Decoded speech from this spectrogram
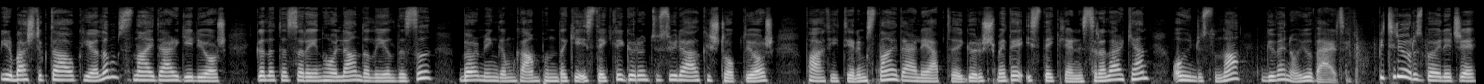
Bir başlık daha okuyalım. Snyder geliyor. Galatasaray'ın Hollandalı yıldızı Birmingham kampındaki istekli görüntüsüyle alkış topluyor. Fatih Terim Snyder'le yaptığı görüşmede isteklerini sıralarken oyuncusuna güven oyu verdi. Bitiriyoruz böylece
